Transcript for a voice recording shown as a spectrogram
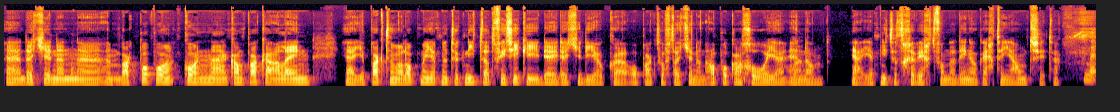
uh, dat je een, uh, een bak popcorn uh, kan pakken. Alleen, ja, je pakt hem wel op, maar je hebt natuurlijk niet dat fysieke idee dat je die ook oppakt. Of dat je een appel kan gooien en dan, ja, je hebt niet het gewicht van dat ding ook echt in je hand zitten. Nee,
